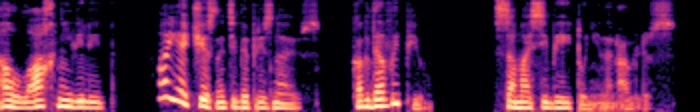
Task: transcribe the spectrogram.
Аллах не велит. А я честно тебе признаюсь, когда выпью, сама себе и то не нравлюсь.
